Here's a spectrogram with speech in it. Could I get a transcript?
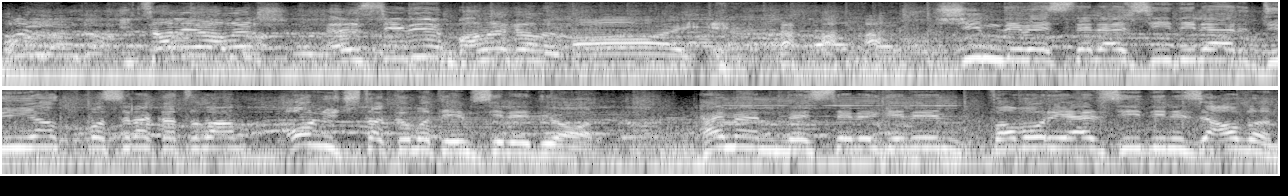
Hollanda. İtalya alır. LCD bana kalır. Ay. Şimdi Vestel LCD'ler Dünya Kupası'na katılan 13 takımı temsil ediyor. Hemen Vestel'e gelin, favori LCD'nizi alın.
